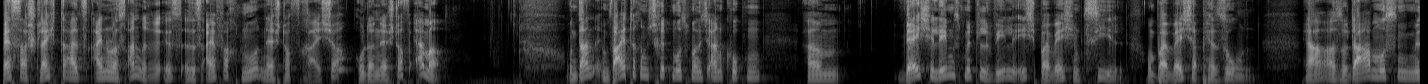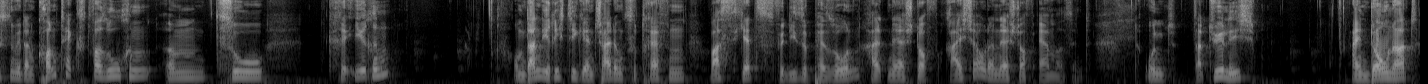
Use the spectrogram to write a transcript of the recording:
besser, schlechter als ein oder das andere ist. Es ist einfach nur nährstoffreicher oder nährstoffärmer. Und dann im weiteren Schritt muss man sich angucken, ähm, welche Lebensmittel wähle ich bei welchem Ziel und bei welcher Person. Ja, also da müssen, müssen wir dann Kontext versuchen ähm, zu kreieren, um dann die richtige Entscheidung zu treffen, was jetzt für diese Person halt nährstoffreicher oder nährstoffärmer sind. Und natürlich ein Donut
